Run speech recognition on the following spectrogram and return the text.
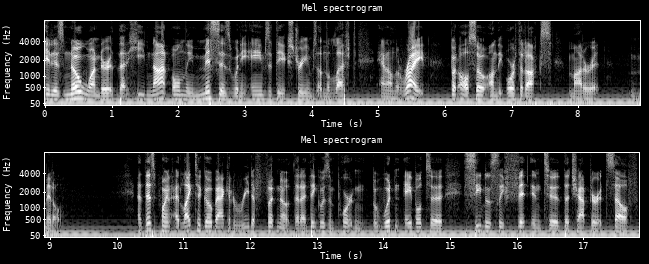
it is no wonder that he not only misses when he aims at the extremes on the left and on the right, but also on the orthodox, moderate middle. At this point, I'd like to go back and read a footnote that I think was important, but wouldn't able to seamlessly fit into the chapter itself.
